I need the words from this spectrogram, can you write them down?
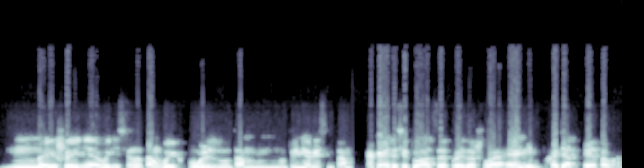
решение вынесено там в их пользу, там, например, если там какая-то ситуация произошла, и они хотят этого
